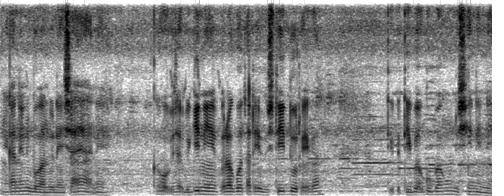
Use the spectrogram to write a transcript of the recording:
Ini kan ini bukan dunia saya nih. Kok bisa begini? Padahal gue tadi habis tidur ya kan. Tiba-tiba gue bangun di sini nih.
